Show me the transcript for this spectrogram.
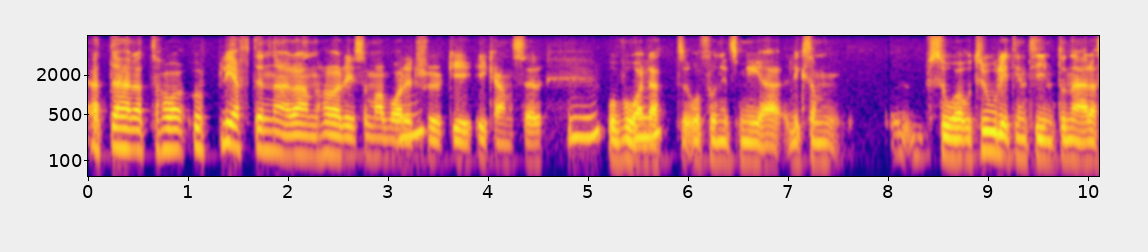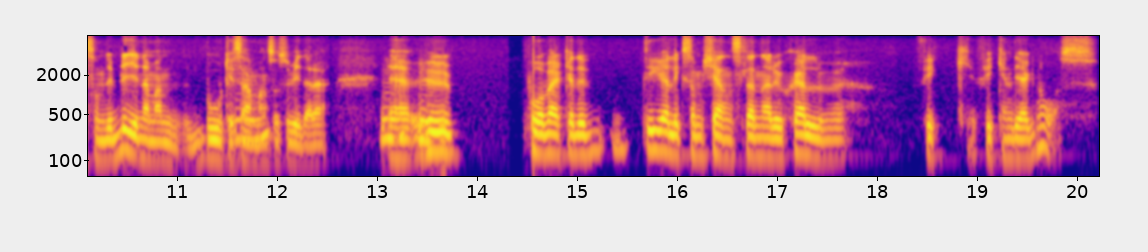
att det här att ha upplevt en nära anhörig som har varit mm. sjuk i, i cancer mm. och vårdat mm. och funnits med liksom så otroligt intimt och nära som det blir när man bor tillsammans mm. och så vidare. Mm. Eh, mm. hur påverkade det liksom känslan när du själv fick, fick en diagnos?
